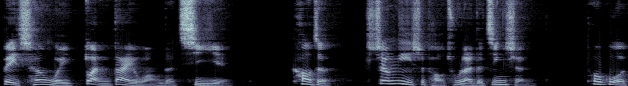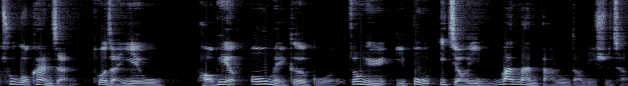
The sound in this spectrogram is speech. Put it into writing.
被称为“断代王”的企业，靠着生意是跑出来的精神，透过出国看展拓展业务。跑遍欧美各国，终于一步一脚印，慢慢打入当地市场。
